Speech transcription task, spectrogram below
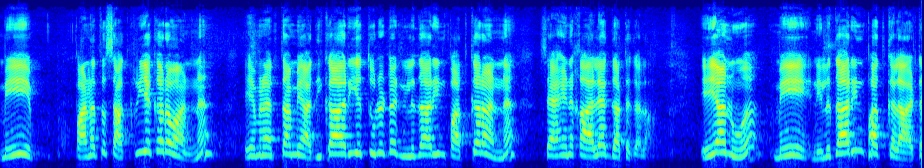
මේ පනත සක්‍රිය කරවන්න එහෙම නැත්නම් මේ අධිකාරිය තුලට නිලධාරීන් පත් කරන්න සෑහෙන කාලයක් ගත කළා. ඒ අනුව මේ නිලධාරීන් පත් කළාට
